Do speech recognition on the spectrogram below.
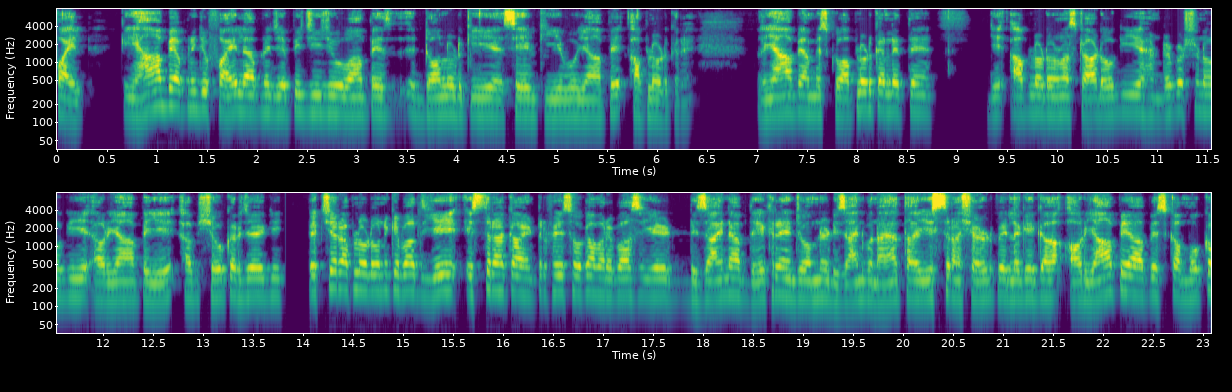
فائل کہ یہاں پہ اپنی جو فائل ہے اپنے جے پی جی جو وہاں پہ ڈاؤن لوڈ کی ہے سیو کی ہے، وہ یہاں پہ اپلوڈ کریں۔ تو یہاں پہ ہم اس کو اپلوڈ کر لیتے ہیں۔ یہ اپلوڈ ہونا سٹارٹ ہوگی ہے ہنڈریڈ پرسنٹ ہوگی ہے اور یہاں پہ یہ اب شو کر جائے گی۔ پکچر اپلوڈ ہونے کے بعد یہ اس طرح کا انٹرفیس ہوگا، ہمارے پاس یہ ڈیزائن آپ دیکھ رہے ہیں جو ہم نے ڈیزائن بنایا تھا اس طرح شرٹ پہ لگے گا اور یہاں پہ آپ اس کا موقع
